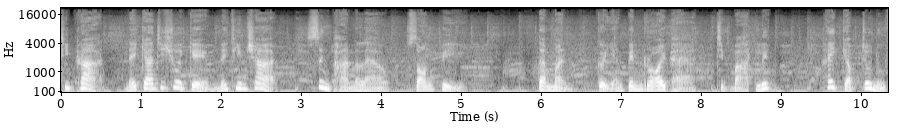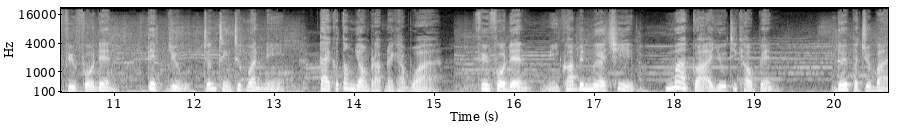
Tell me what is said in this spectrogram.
ที่พลาดในการที่ช่วยเกมในทีมชาติ ซึ่งผ่านมาแล้ว 2 ปี แต่มันก็ยังเป็นรอยแผลที่บาดลึก ให้กับเจ้าหนูฟิลโฟเดนติดอยู่จนถึงทุกวันนี้ แต่ก็ต้องยอมรับนะครับว่าฟิลโฟเดนมีความเป็นมืออาชีพมากกว่าอายุที่เขาเป็น โดยปัจจุบัน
